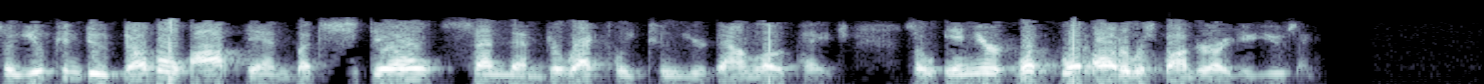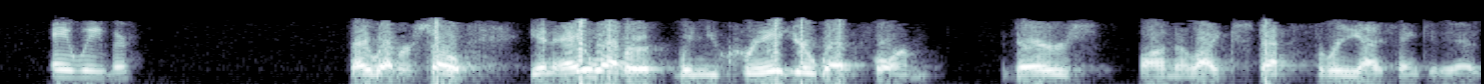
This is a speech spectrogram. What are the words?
So you can do double opt-in, but still send them directly to your download page. So in your, what, what autoresponder are you using? AWeber. AWeber. So in AWeber, when you create your web form, there's on like step three, I think it is,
